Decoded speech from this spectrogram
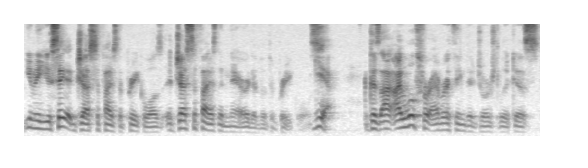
you know, you say it justifies the prequels, it justifies the narrative of the prequels. Yeah. Because I, I will forever think that George Lucas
